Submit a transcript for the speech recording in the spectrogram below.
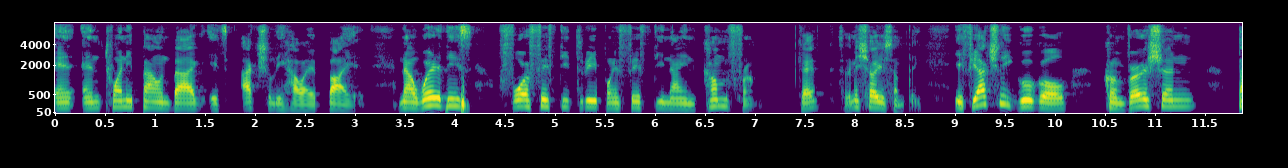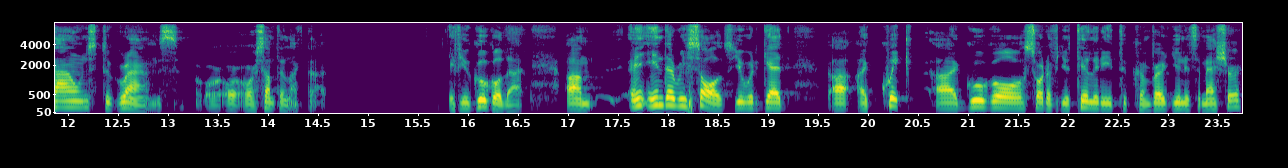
and, and 20 pound bag, it's actually how I buy it. Now, where did these 453.59 come from? Okay, so let me show you something. If you actually Google conversion pounds to grams or, or, or something like that, if you Google that, um, in, in, the results, you would get uh, a quick uh, Google sort of utility to convert units of measure.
